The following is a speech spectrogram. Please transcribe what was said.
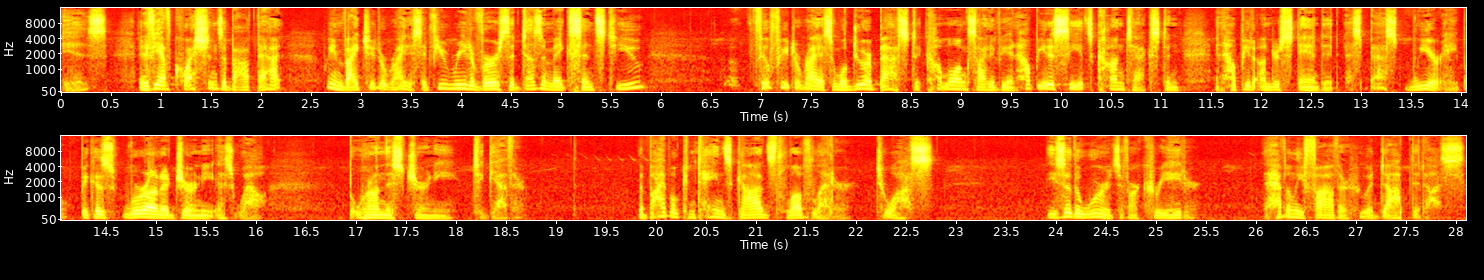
is. And if you have questions about that, we invite you to write us. If you read a verse that doesn't make sense to you, feel free to write us and we'll do our best to come alongside of you and help you to see its context and, and help you to understand it as best we are able because we're on a journey as well. But we're on this journey together. The Bible contains God's love letter to us. These are the words of our Creator, the Heavenly Father who adopted us,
